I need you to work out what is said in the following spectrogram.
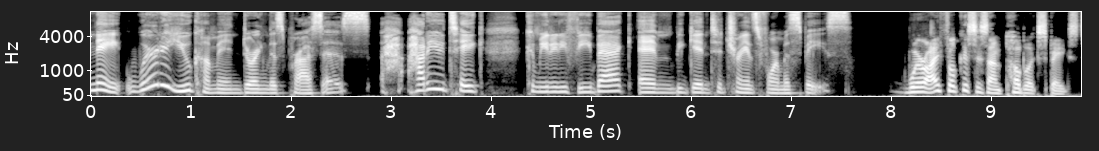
Nate, where do you come in during this process? How do you take community feedback and begin to transform a space? Where I focus is on public space.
